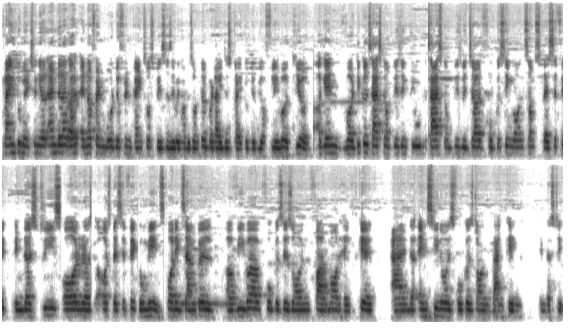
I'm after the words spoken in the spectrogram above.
trying to mention here, and there are enough and more different kinds of spaces, even horizontal. But I just try to give you a flavor here. Again, vertical SaaS companies include SaaS companies which are focusing on some specific industries or uh, or specific domains. For example, uh, Veeva focuses on pharma or healthcare, and uh, nCino is focused on banking industry.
